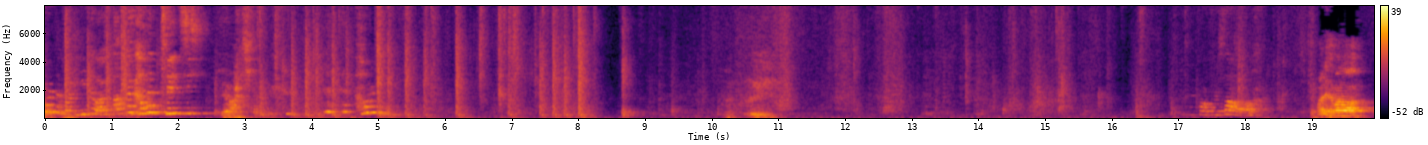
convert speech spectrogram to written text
서울대 말 이제 말고 딴데 가면 되지. 내 말이지 서울대. 아 불쌍하다. 자, 빨리 해봐라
